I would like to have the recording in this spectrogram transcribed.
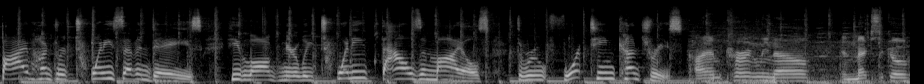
527 days, he logged nearly 20,000 miles through 14 countries. I am currently now in Mexico.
